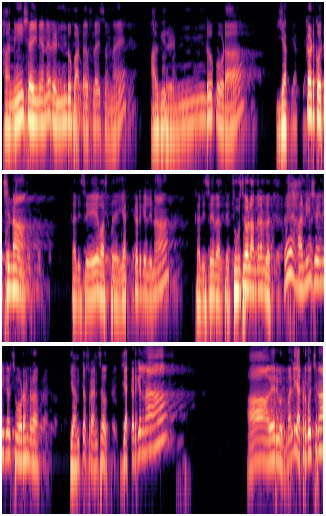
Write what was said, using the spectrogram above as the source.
హనీ షైని అనే రెండు బటర్ఫ్లైస్ ఉన్నాయి. అవి రెండు కూడా ఎక్కడికి వచ్చినా కలిసే వస్తాయి. ఎక్కడికి వెళ్ళినా కలిసే వెళ్తాయి. చూసేవాళ్ళు అందరూ అనుకో, ఏ హనీ షైనీ గారు చూడండి రా ఎంత ఫ్రెండ్స్ ఎక్కడికి వెళ్ళినా వెరీ గుడ్ మళ్ళీ ఎక్కడికి వచ్చినా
